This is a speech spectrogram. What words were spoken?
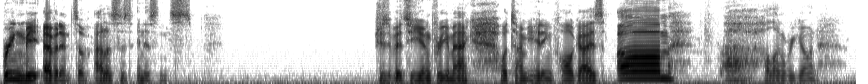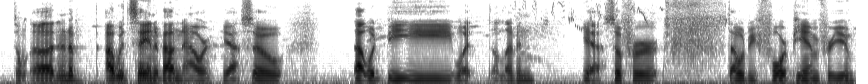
Bring me evidence of Alice's innocence. She's a bit too young for you, Mac. What time are you hitting Fall Guys? Um, ah, how long are we going? Don't, uh, a, I would say in about an hour. Yeah, so that would be what 11? Yeah, so for that would be 4 p.m. for you.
